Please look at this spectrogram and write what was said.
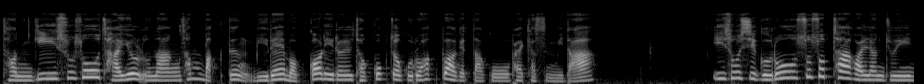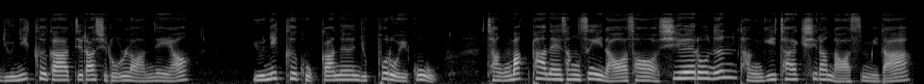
전기, 수소, 자율 운항, 선박 등 미래 먹거리를 적극적으로 확보하겠다고 밝혔습니다. 이 소식으로 수소차 관련주인 유니크가 찌라시로 올라왔네요. 유니크 고가는 6%이고 장막판에 상승이 나와서 시외로는 단기 차익 실현 나왔습니다.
